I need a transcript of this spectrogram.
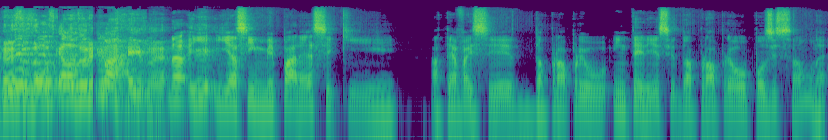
precisamos que ela dure mais, né? Não, e, e, assim, me parece que até vai ser do próprio interesse da própria oposição, né,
